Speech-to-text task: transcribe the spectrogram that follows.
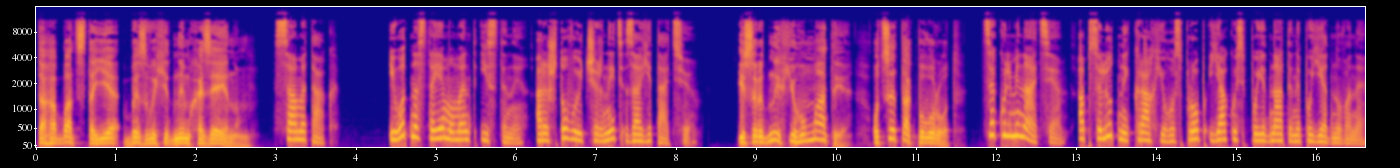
Тагабат стає безвихідним хазяїном. Саме так. І от настає момент істини, арештовують черниць за агітацію. І серед них його мати. Оце так поворот. Це кульмінація, абсолютний крах його спроб якось поєднати непоєднуване.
